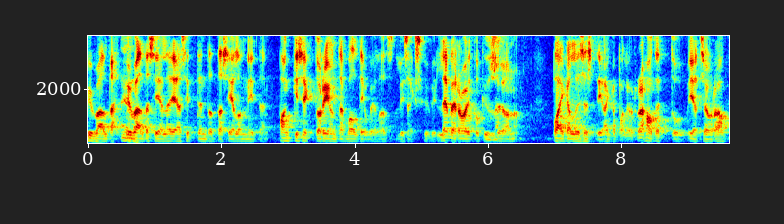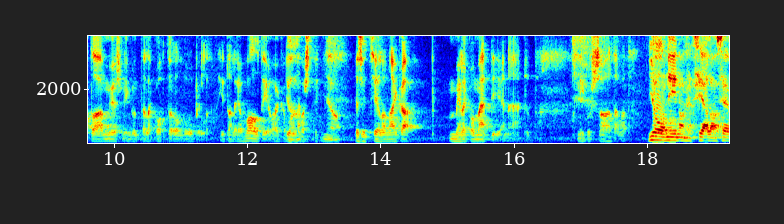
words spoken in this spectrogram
hyvältä, hyvältä siellä ja sitten tota, siellä on niitä, pankkisektori on tämän valtion lisäksi hyvin leveroitu, Kyllä. se on paikallisesti aika paljon rahoitettu ja se on rahoittaa myös niin kuin tällä kohtalon luupilla Italian valtio aika Kyllä. vahvasti. Joo. Ja sitten siellä on aika melko mätiä nämä tota, niin kuin saatavat. Joo, niin on, että siellä on se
